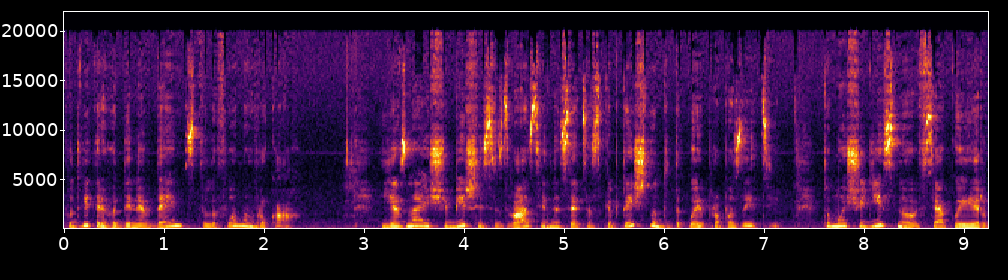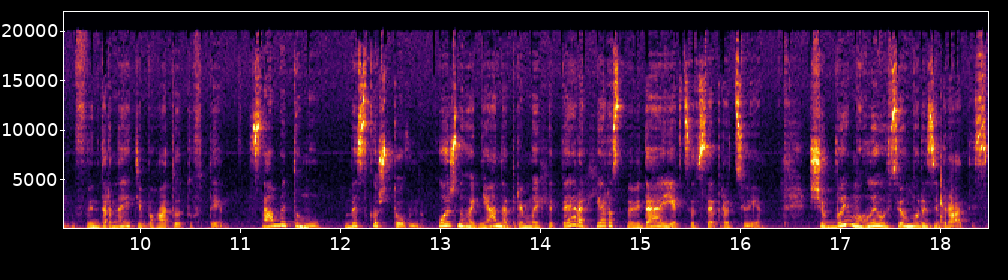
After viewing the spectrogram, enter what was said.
по 2-3 години в день з телефоном в руках. Я знаю, що більшість з вас віднесеться скептично до такої пропозиції, тому що дійсно всякої в інтернеті багато туфти. Саме тому безкоштовно кожного дня на прямих етерах я розповідаю, як це все працює, щоб ви могли у всьому розібратись.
